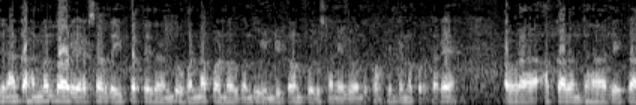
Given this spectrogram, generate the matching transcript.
ದಿನಾಂಕ ಹನ್ನೊಂದು ಆರು ಎರಡ್ ಸಾವಿರದ ಇಪ್ಪತ್ತೈದರಂದು ಹೊನ್ನಪ್ಪ ಅನ್ನೋರು ಬಂದು ಇಂಡಿ ಟೌನ್ ಪೊಲೀಸ್ ಠಾಣೆಯಲ್ಲಿ ಒಂದು ಕಂಪ್ಲೇಂಟ್ ಅನ್ನು ಕೊಡ್ತಾರೆ. ಅವರ ಅಕ್ಕಾದಂತಹ ರೇಖಾ,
